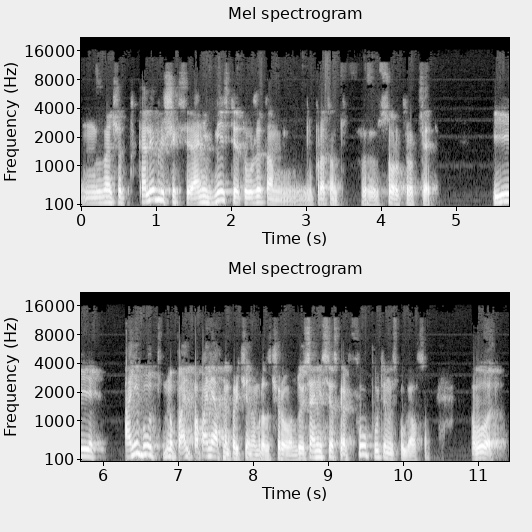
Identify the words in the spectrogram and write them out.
значит, колеблющихся, они вместе, это уже там ну, процент 40-45. И они будут ну, по, по понятным причинам разочарованы. То есть они все скажут, фу, Путин испугался. Вот.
